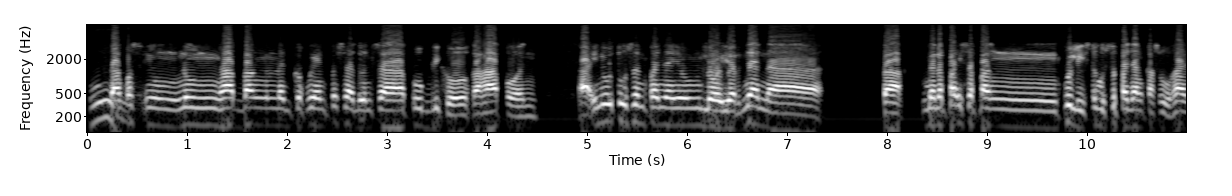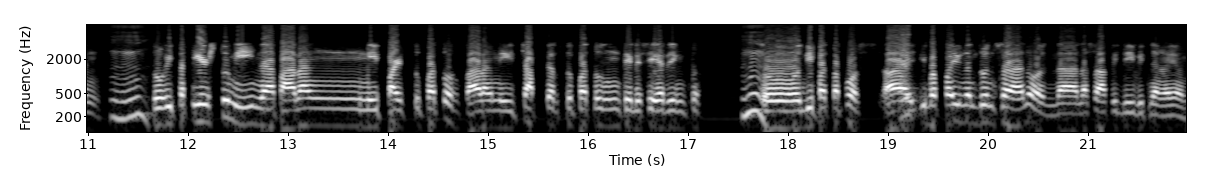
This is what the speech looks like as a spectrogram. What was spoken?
Tapos yung nung habang nagkukwento siya doon sa publiko kahapon, ah, inutusan pa niya yung lawyer niya na uh, meron pa isa pang pulis na gusto pa niyang kasuhan. Mhm. So it appears to me na parang may part 2 pa to, parang may chapter 2 pa tong teleseryeng to. Mhm. So hindi pa tapos. Ah, Ay- iba pa yung nandun sa ano na nasa affidavit niya ngayon.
